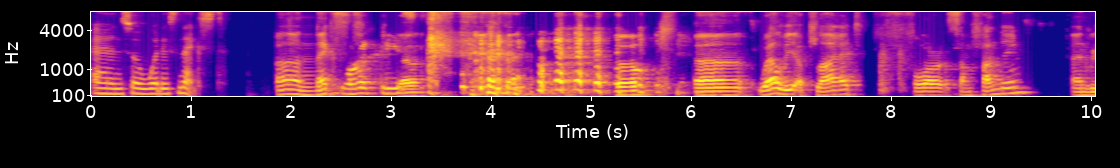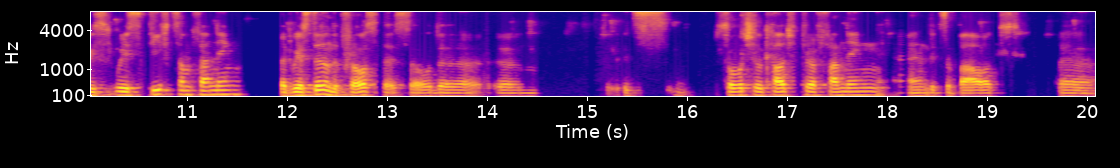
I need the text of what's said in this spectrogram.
And so, what is next? Uh, next, More, please. Uh, well, uh, well, we applied for some funding and we received some funding, but we're still in the process. So the um, it's social culture funding, and it's about uh,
